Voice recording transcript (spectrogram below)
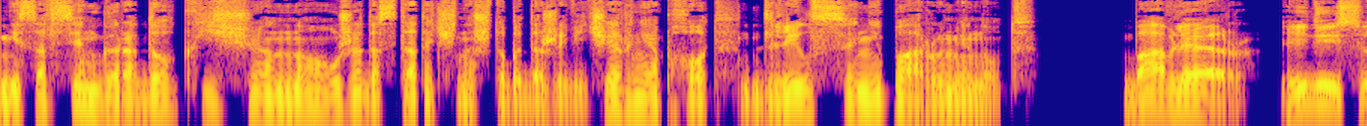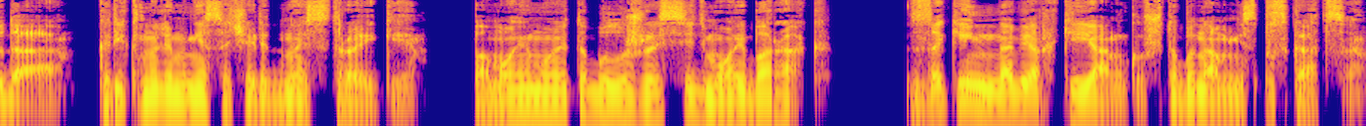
Не совсем городок еще, но уже достаточно, чтобы даже вечерний обход длился не пару минут. «Бавлер, иди сюда!» — крикнули мне с очередной стройки. По-моему, это был уже седьмой барак. «Закинь наверх киянку, чтобы нам не спускаться».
